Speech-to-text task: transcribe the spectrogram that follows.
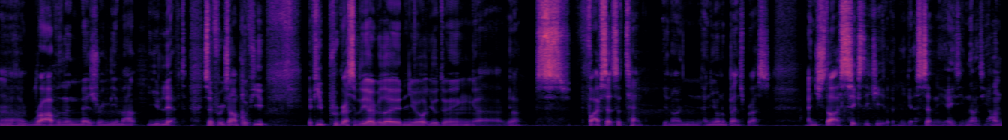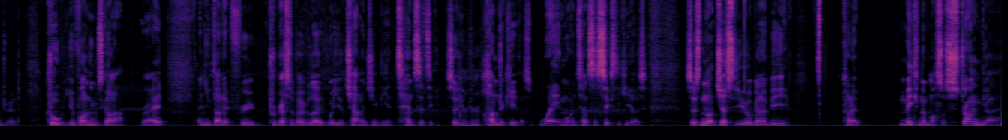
uh, rather than measuring the amount you lift. So, for example, if you if you progressively overload and you're you're doing uh, you know s- five sets of ten, you know, and, and you're on a bench press, and you start at 60 kilo, and you get 70, 80, 90, 100. Cool, your volume's gone up, right? And you've done it through progressive overload where you're challenging the intensity. So 100 kilos, way more intense than 60 kilos. So it's not just that you're going to be kind of making the muscles stronger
